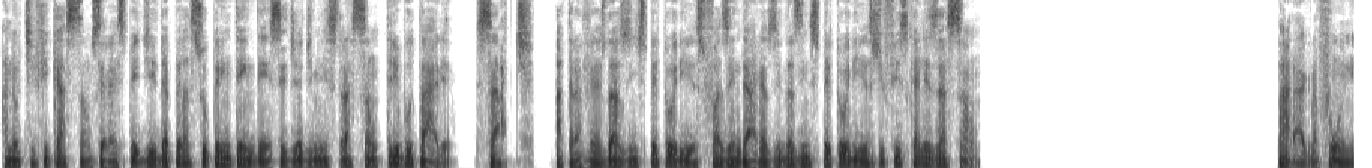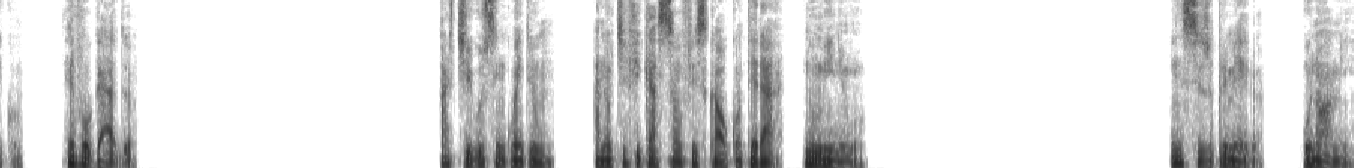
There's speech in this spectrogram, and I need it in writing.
A notificação será expedida pela Superintendência de Administração Tributária, SAT, através das inspetorias fazendárias e das inspetorias de fiscalização. Parágrafo único. Revogado. Artigo 51. A notificação fiscal conterá, no mínimo. Inciso 1. O nome,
